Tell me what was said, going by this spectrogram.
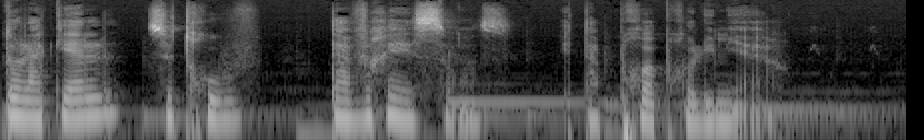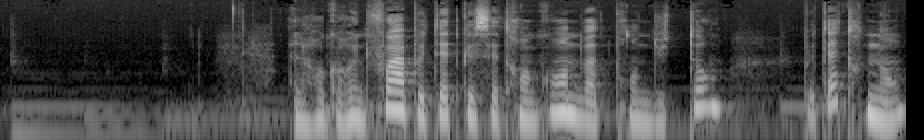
dans laquelle se trouve ta vraie essence et ta propre lumière. Alors encore une fois, peut-être que cette rencontre va te prendre du temps, peut-être non,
